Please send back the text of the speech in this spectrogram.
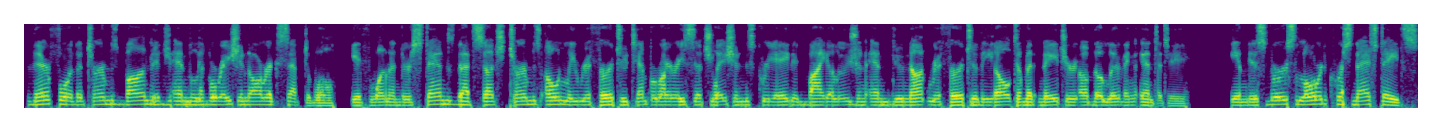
Therefore, the terms bondage and liberation are acceptable, if one understands that such terms only refer to temporary situations created by illusion and do not refer to the ultimate nature of the living entity. In this verse, Lord Krishna states,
